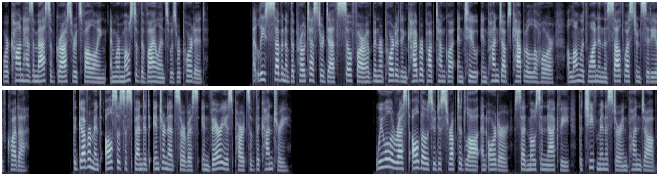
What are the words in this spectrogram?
where Khan has a massive grassroots following and where most of the violence was reported. At least seven of the protester deaths so far have been reported in Khyber Pakhtunkhwa and two in Punjab's capital Lahore, along with one in the southwestern city of Quetta. The government also suspended internet service in various parts of the country. We will arrest all those who disrupted law and order, said Mohsin Naqvi, the chief minister in Punjab.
